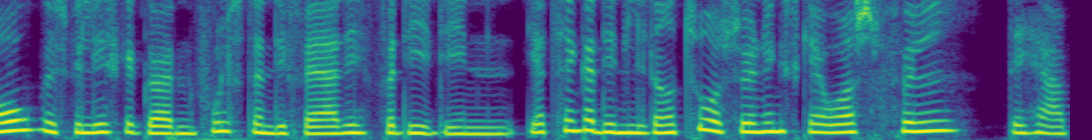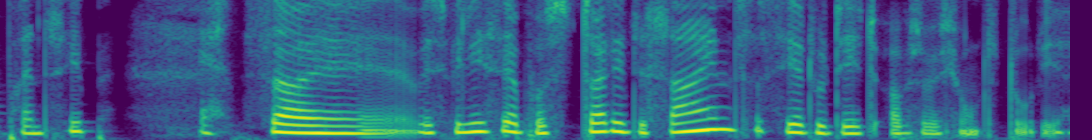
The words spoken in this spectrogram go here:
og hvis vi lige skal gøre den fuldstændig færdig, fordi din, jeg tænker, din litteratursøgning skal jo også følge det her princip. Ja. Så øh, hvis vi lige ser på study design, så siger du, det er et observationsstudie.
